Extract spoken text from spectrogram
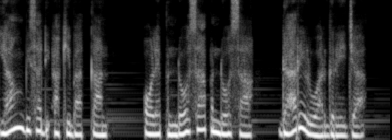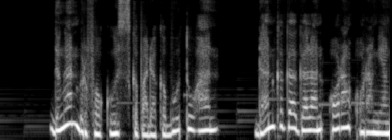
yang bisa diakibatkan oleh pendosa-pendosa dari luar gereja. dengan berfokus kepada kebutuhan dan kegagalan orang-orang yang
